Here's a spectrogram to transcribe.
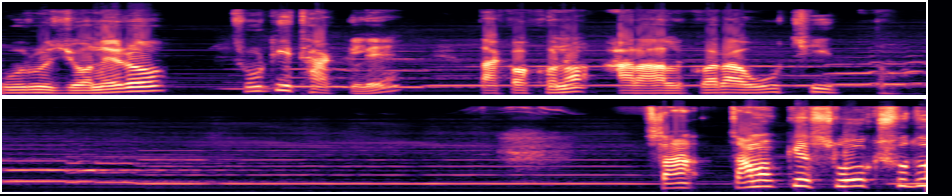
গুরুজনেরও ত্রুটি থাকলে তা কখনো আড়াল করা উচিত নয়। চাণক্যের শ্লোক শুধু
